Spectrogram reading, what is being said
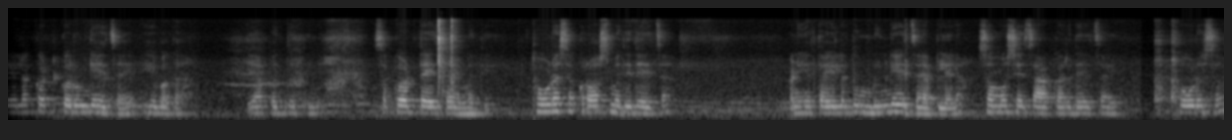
याला कट करून घ्यायचं आहे. हे बघा या पद्धतीने असा कट द्यायचा आहे मध्ये. थोडासा क्रॉसमध्ये द्यायचा. आणि हे ताईला दुमडून घ्यायचं आहे आपल्याला. समोस्याचा आकार द्यायचा आहे. थोडंसं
